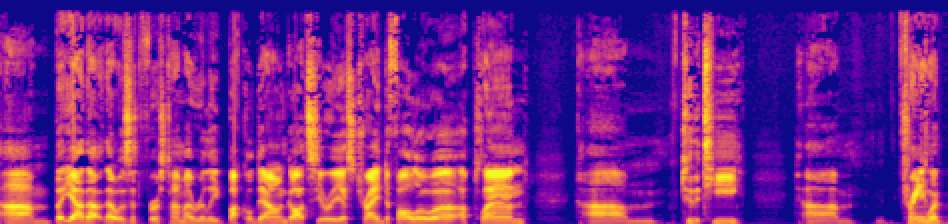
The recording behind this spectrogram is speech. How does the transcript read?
Um, but yeah, that that was the first time I really buckled down, got serious, tried to follow a, a plan um, to the T. Um, training went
